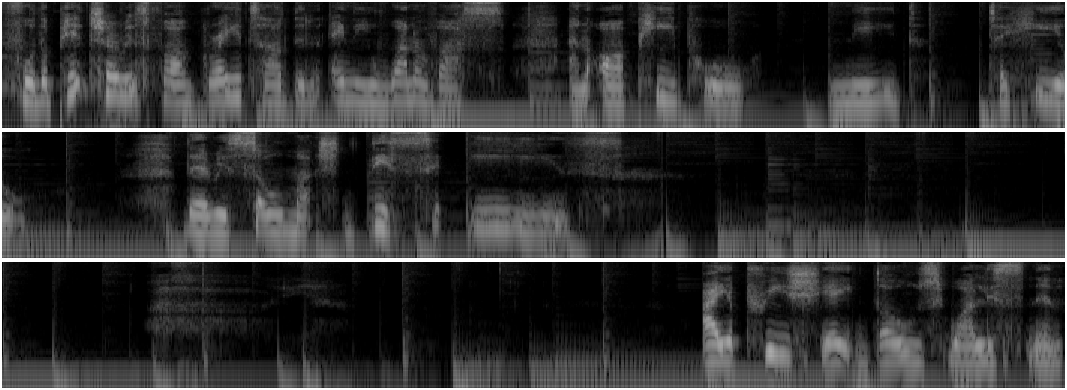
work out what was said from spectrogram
For the picture is far greater than any one of us, and our people need to heal. There is so much dis ease. I appreciate those who are listening,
